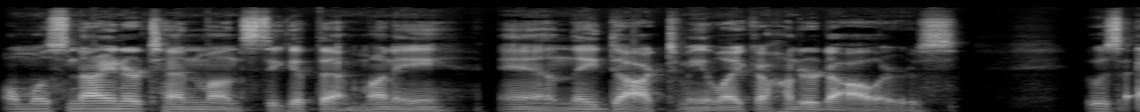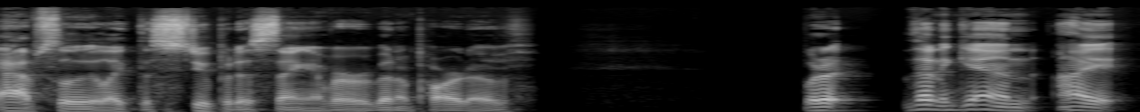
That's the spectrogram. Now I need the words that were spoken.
almost nine or 10 months to get that money. And they docked me like a $100 it was absolutely like the stupidest thing I've ever been a part of. But uh, then again, I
